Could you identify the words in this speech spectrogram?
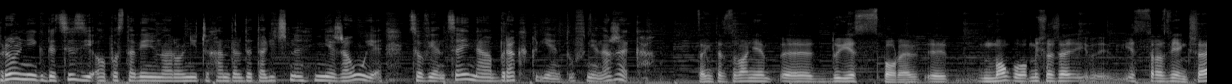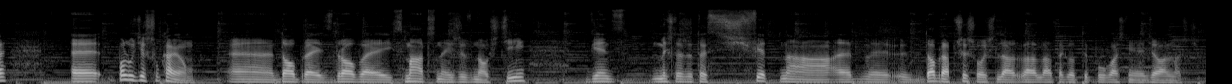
Rolnik decyzji o postawieniu na rolniczy handel detaliczny nie żałuje. Co więcej, na brak klientów nie narzeka. Zainteresowanie e, jest spore. E, Mogło, myślę, że jest coraz większe, e, bo ludzie szukają dobrej, zdrowej, smacznej żywności, więc myślę, że to jest świetna, dobra przyszłość dla, dla, dla tego typu właśnie działalności.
